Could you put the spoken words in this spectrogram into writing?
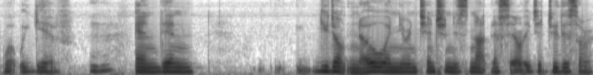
what we give. hmm And then you don't know and your intention is not necessarily to do this or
